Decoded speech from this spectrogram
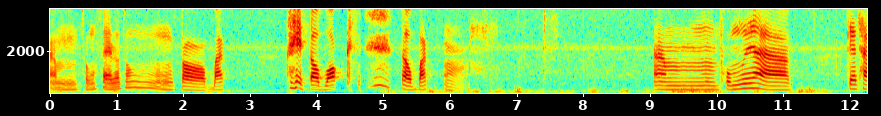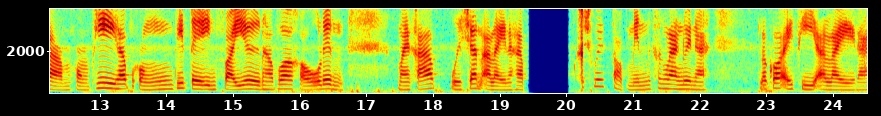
อืมสงสัยเราต้องต่อบั๊กเฮ้ต่อบล็อก ต่อบั๊กอืมอืมผมอยากจะถามของพี่ครับของพี่เตอินไฟเออร์นะครับ ว่าเขาเล่น Minecraft เวอร์ชันอะไรนะครับช่วยตอบเมนต์ข้างล่างด้วยนะ แล้วก็ IP อะไรนะ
